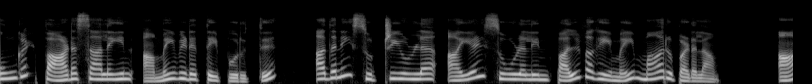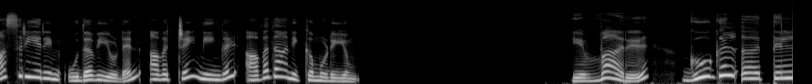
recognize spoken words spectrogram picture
உங்கள் பாடசாலையின் அமைவிடத்தை பொறுத்து அதனை சுற்றியுள்ள அயல் சூழலின் பல்வகைமை மாறுபடலாம். ஆசிரியரின் உதவியுடன் அவற்றை நீங்கள் அவதானிக்க முடியும். எவ்வாறு கூகுள் ஏர்த்தில்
